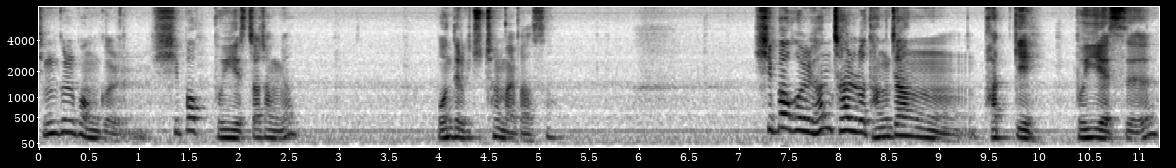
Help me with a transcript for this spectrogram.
싱글벙글 10억 vs 짜장면? 뭔데 이렇게 추천을 많이 받았어? 10억을 현찰로 당장 받기 vs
